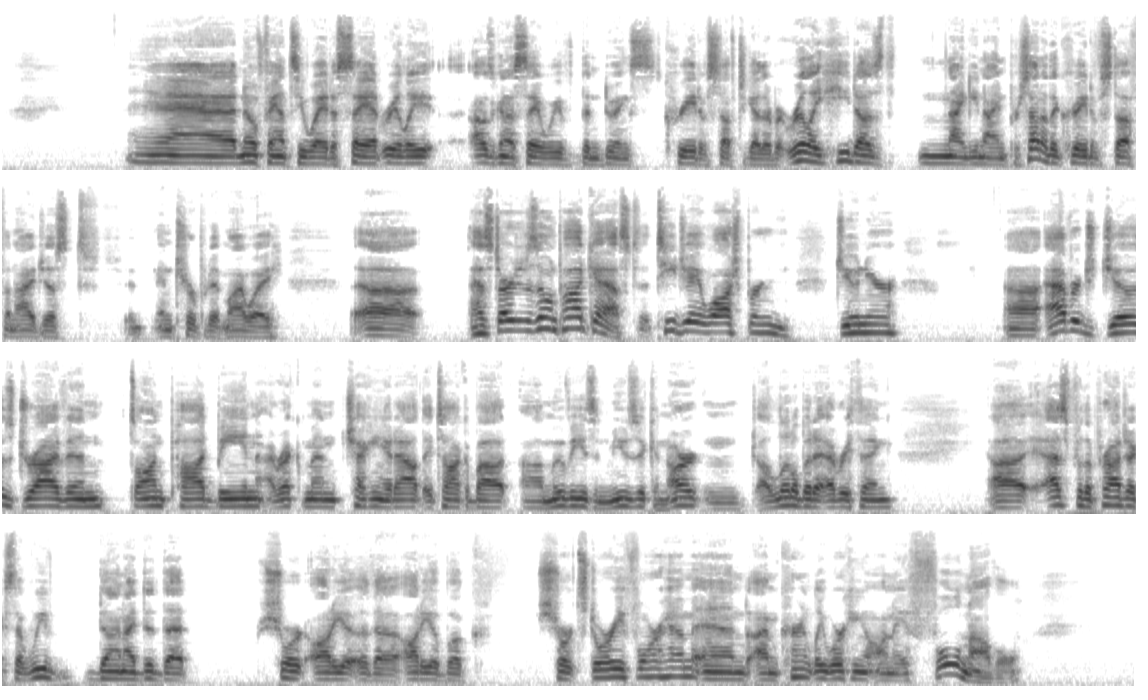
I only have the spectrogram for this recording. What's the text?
Eh, no fancy way to say it, really. I was going to say we've been doing creative stuff together, but really he does 99% of the creative stuff and I just interpret it my way. Uh, has started his own podcast, TJ Washburn Jr. Uh, Average Joe's Drive-In. It's on Podbean. I recommend checking it out. They talk about uh, movies and music and art and a little bit of everything. Uh, as for the projects that we've done, I did that short audio, the audiobook short story for him, and I'm currently working on a full novel.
